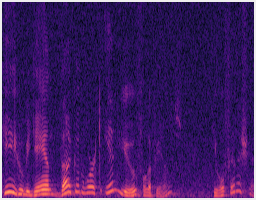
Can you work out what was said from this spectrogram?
He who began the good work in you, Philippians, he will finish it.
